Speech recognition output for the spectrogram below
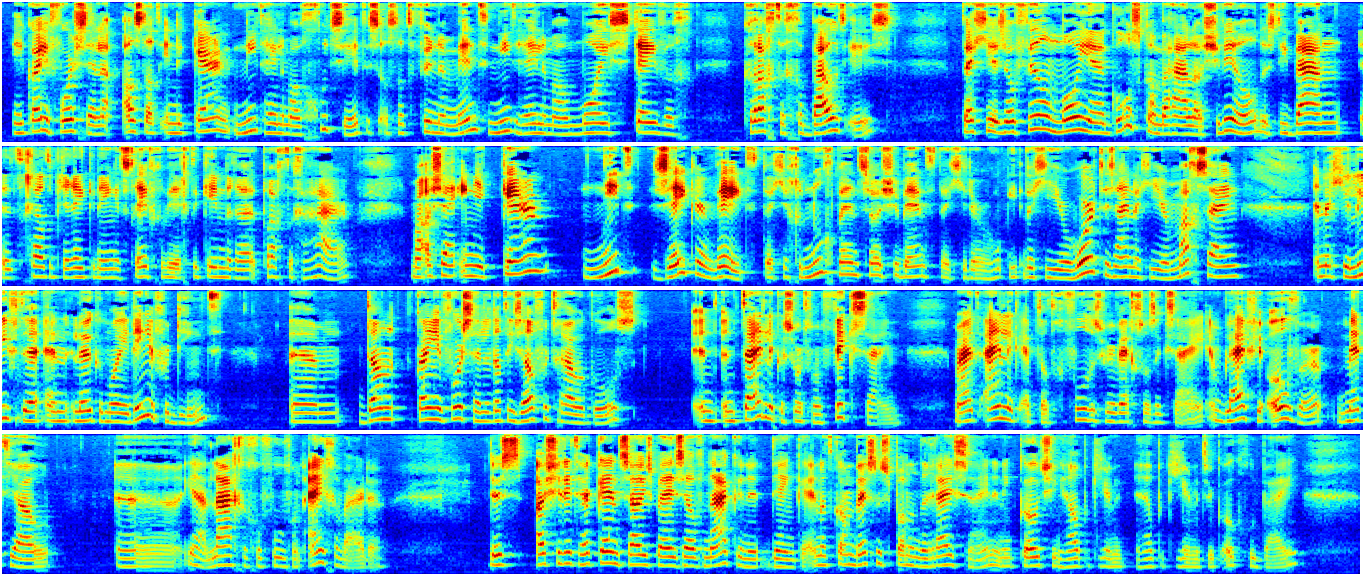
je kan je voorstellen, als dat in de kern niet helemaal goed zit, dus als dat fundament niet helemaal mooi, stevig, krachtig gebouwd is, dat je zoveel mooie goals kan behalen als je wil. Dus die baan, het geld op je rekening, het streefgewicht, de kinderen, het prachtige haar. Maar als jij in je kern niet zeker weet dat je genoeg bent zoals je bent, dat je, er, dat je hier hoort te zijn, dat je hier mag zijn en dat je liefde en leuke mooie dingen verdient, um, dan kan je je voorstellen dat die zelfvertrouwen goals een, een tijdelijke soort van fix zijn. Maar uiteindelijk hebt dat gevoel dus weer weg, zoals ik zei. En blijf je over met jouw uh, ja, lage gevoel van eigenwaarde. Dus als je dit herkent, zou je eens bij jezelf na kunnen denken. En dat kan best een spannende reis zijn. En in coaching help ik hier, help ik hier natuurlijk ook goed bij.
